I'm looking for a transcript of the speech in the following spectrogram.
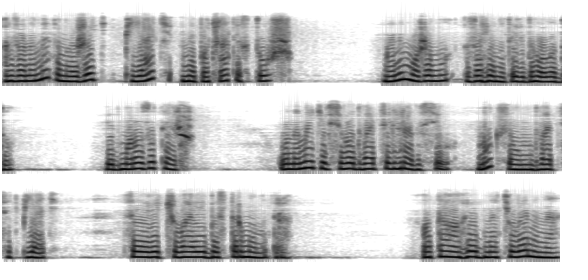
а за наметом лежить п'ять непочатих туш. Ми не можемо загинути від голоду. Від морозу теж. У наметі всього 20 градусів, максимум 25. Це я відчуваю і без термометра. Ота огидна тюленина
